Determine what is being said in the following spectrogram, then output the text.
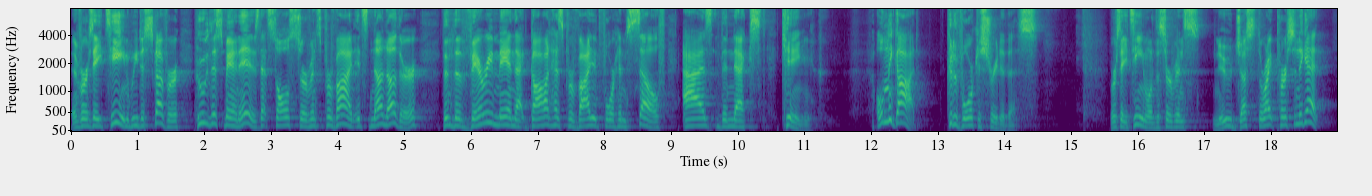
In verse 18, we discover who this man is that Saul's servants provide. It's none other than the very man that God has provided for himself as the next king. Only God could have orchestrated this. Verse 18, one of the servants knew just the right person to get.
